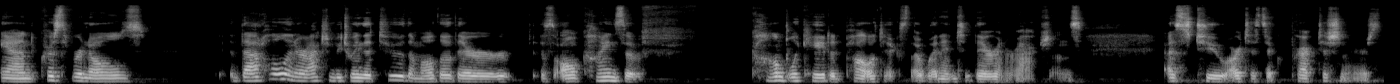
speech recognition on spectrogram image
And Christopher Knowles that whole interaction between the two of them, although there is all kinds of complicated politics that went into their interactions as two artistic practitioners,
